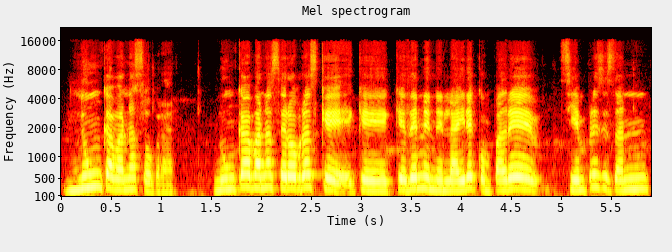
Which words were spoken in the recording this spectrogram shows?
nunca van a sobrar, nunca van a ser obras que, que queden en el aire, compadre, siempre se están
